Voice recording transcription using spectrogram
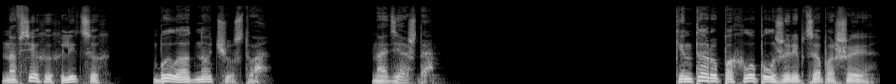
на всех их лицах было одно чувство — надежда. Кентару похлопал жеребца по шее.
